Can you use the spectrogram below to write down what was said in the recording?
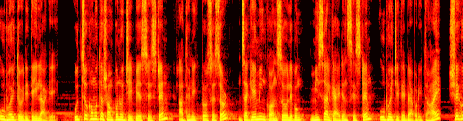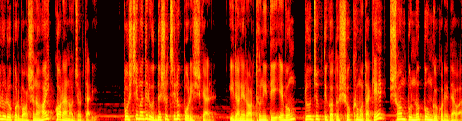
উভয় তৈরিতেই লাগে। উচ্চ ক্ষমতা সম্পন্ন জিপিএস সিস্টেম, আধুনিক প্রসেসর, যা গেমিং কনসোল এবং মিসাইল গাইডেন্স সিস্টেম উভয়টিতে ব্যবহৃত হয়, সেগুলোর উপর বসানো হয় কড়া নজরদারি। পশ্চিমাদের উদ্দেশ্য ছিল পরিষ্কার। ইরানের অর্থনীতি এবং প্রযুক্তিগত সক্ষমতাকে সম্পূর্ণ পঙ্গু করে দেওয়া।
